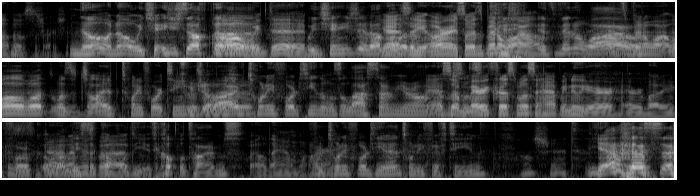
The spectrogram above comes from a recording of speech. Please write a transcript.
thought that was the. No, no, we changed up the. Oh, we did. we changed it up. a yeah. So you, all right. So it's been a while. it's been a while. It's been a while. Well, what was it? July 2014. Was July of 2014. That was the last time you were on. Yeah. So Merry 64. Christmas and Happy New Year, everybody. for God, well, at least a couple, a couple times Well, damn. All for right. 2014 and 2015. Oh shit. Yeah,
